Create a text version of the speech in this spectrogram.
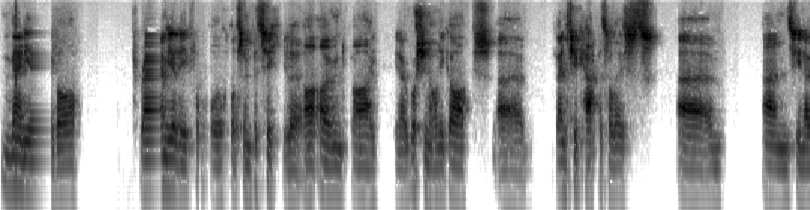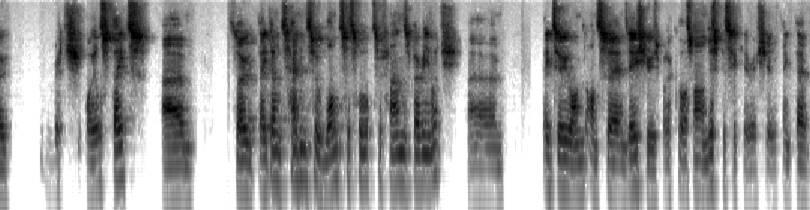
many of our Premier League football clubs in particular are owned by you know Russian oligarchs, uh, venture capitalists, um, and you know rich oil states. Um, so they don't tend to want to talk to fans very much. Um, they do on, on certain issues. But of course, on this particular issue, I think their,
